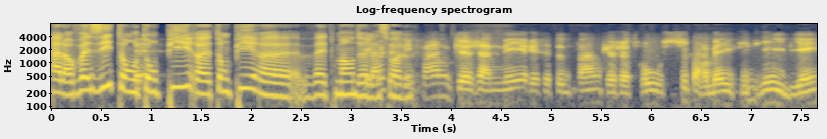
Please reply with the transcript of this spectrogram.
Alors, vas-y, ton, ton pire, ton pire euh, vêtement de la soirée. C'est une femme que j'admire et c'est une femme que je trouve super belle et qui vieillit bien,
